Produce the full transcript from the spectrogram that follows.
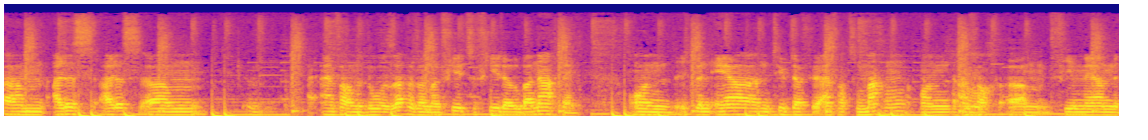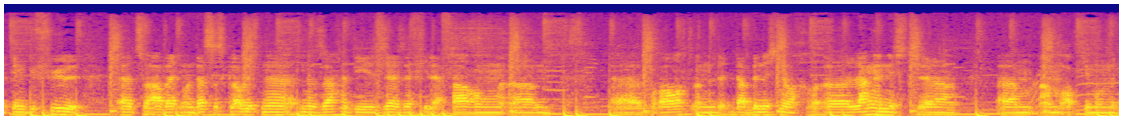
ähm, alles, alles ähm, einfach eine doofe Sache, wenn man viel zu viel darüber nachdenkt. Und ich bin eher ein Typ dafür, einfach zu machen und einfach ähm, viel mehr mit dem Gefühl äh, zu arbeiten. Und das ist, glaube ich, eine, eine Sache, die sehr, sehr viel Erfahrung ähm, äh, braucht. Und da bin ich noch äh, lange nicht äh, ähm, am Optimum. Mit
